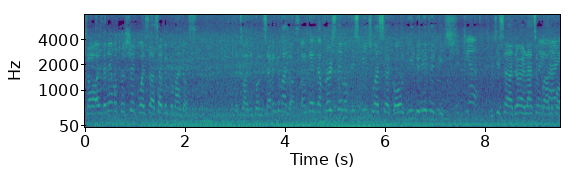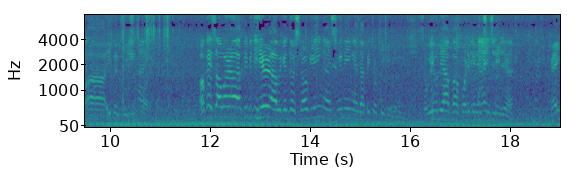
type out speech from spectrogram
So and the name of the ship was uh, Seven Commandos. That's why they call it Seven Commandos. And then the first name of this beach was called Ipil Ipil Beach, Yeah. which is uh, there are lots of uh, uh, ipil trees. Okay, so our activity here, uh, we can do snorkeling, uh, swimming, and uh, picture taking in the beach. So we only have uh, 40 minutes to stay here. Okay?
